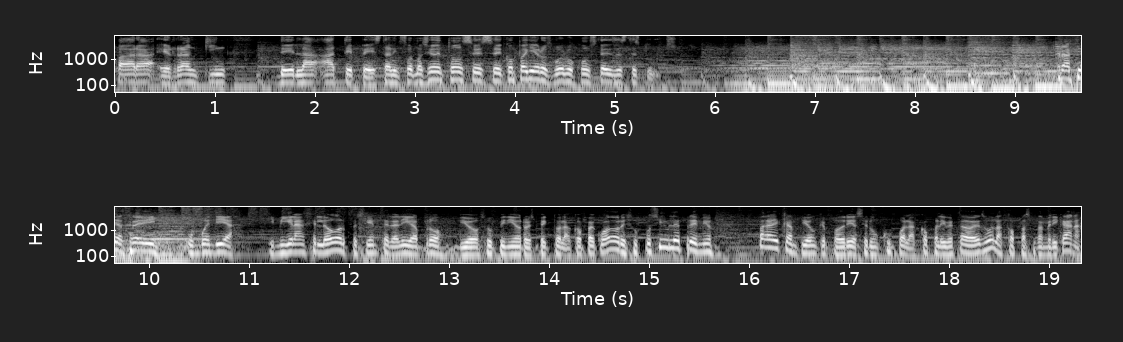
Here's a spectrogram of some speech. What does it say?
para el ranking de la ATP. Esta la información entonces, eh, compañeros, vuelvo con ustedes de este estudio. Gracias, Freddy. Un buen día. Y Miguel Ángel Lor, presidente de la Liga Pro, dio su opinión respecto a la Copa Ecuador y su posible premio para el campeón que podría ser un cupo a la Copa Libertadores o la Copa Sudamericana.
